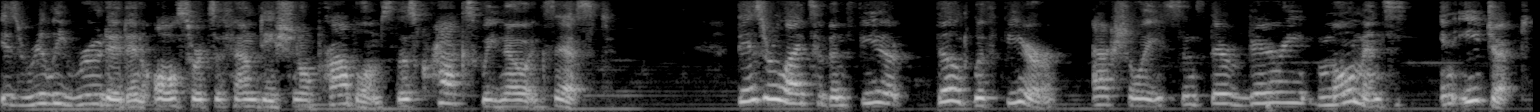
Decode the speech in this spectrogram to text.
is really rooted in all sorts of foundational problems, those cracks we know exist. The Israelites have been fear, filled with fear, actually, since their very moments in Egypt.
